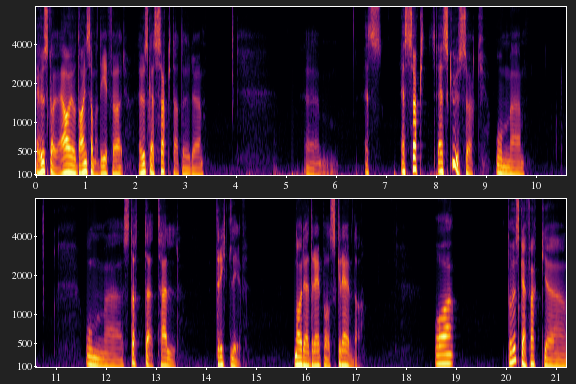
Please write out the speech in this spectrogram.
jeg husker jo, jeg har jo dansa med de før. Jeg husker jeg søkte etter uh, jeg, jeg søkte Jeg skulle søke om om støtte til drittliv når jeg drev på og skrev da. Og da husker jeg fikk, eh,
